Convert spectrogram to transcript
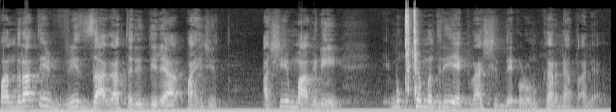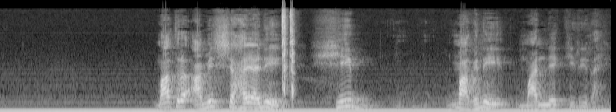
पंधरा ते वीस जागा तरी दिल्या पाहिजेत अशी मागणी मुख्यमंत्री एकनाथ शिंदेकडून करण्यात आल्या. मात्र अमित शहा यांनी ही मागणी मान्य केली नाही.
